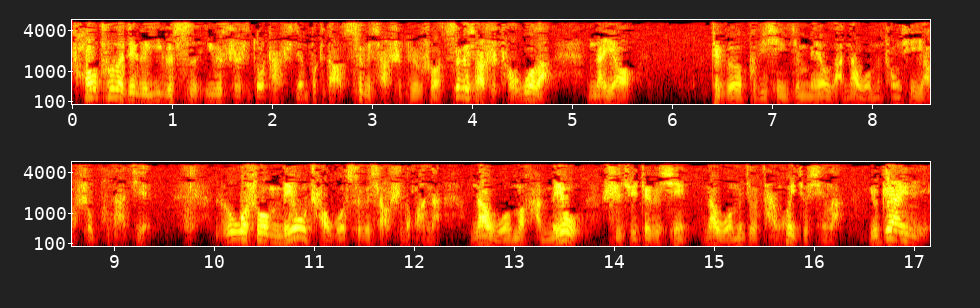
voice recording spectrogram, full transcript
超出了这个一个四，一个四是多长时间不知道，四个小时。比如说四个小时超过了，那要这个菩提心已经没有了，那我们重新要受菩萨戒。如果说没有超过四个小时的话呢，那我们还没有失去这个心，那我们就惭愧就行了。有这样一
